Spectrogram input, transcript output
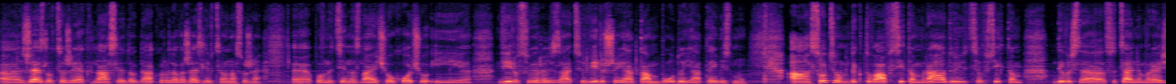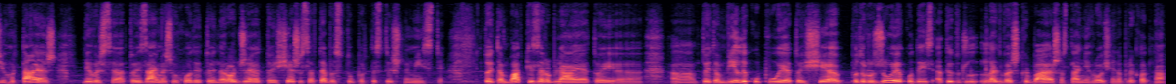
е, жезлов, це вже як наслідок. Да? Королева жезлів це у нас вже е, повноцінно знаю, чого хочу, і вірю в свою реалізацію. Вірю, що я там буду, я те візьму. А соціум диктував, всі там радуються, всіх там дивишся соціальні мережі, гортаєш, дивишся, той заміж виходить, той народжує, той ще щось, а в тебе ступор, ти стоїш на місці. Той там бабки заробляє, той, е, той там віли купує, той ще подорожує кудись, а ти тут ледве шкрибаєш останні гроші, наприклад, на,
